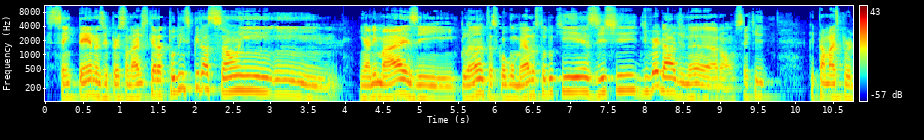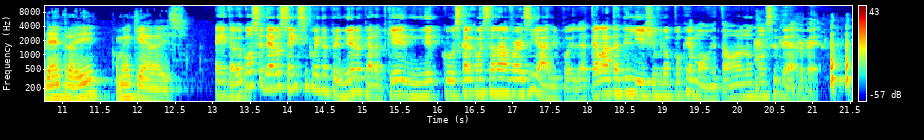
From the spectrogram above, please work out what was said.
centenas de personagens que era tudo inspiração em, em, em, animais, em plantas, cogumelos, tudo que existe de verdade, né, Aaron? Você que, que tá mais por dentro aí, como é que era isso? É, então, eu considero 150 primeiro, cara, porque os caras começaram a varzear depois. Né? Até lata de lixo virou Pokémon, então eu não considero, velho.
